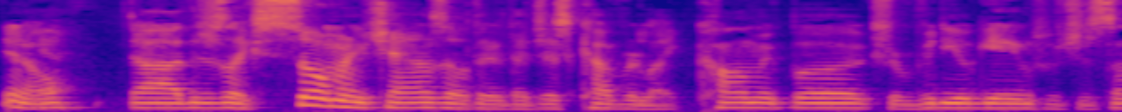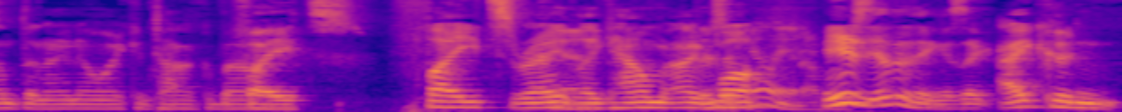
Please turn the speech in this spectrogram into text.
You know, uh, there's like so many channels out there that just cover like comic books or video games, which is something I know I can talk about. Fights. Fights, right? Yeah. Like how I, There's well, million of them. here's the other thing: is like I couldn't.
